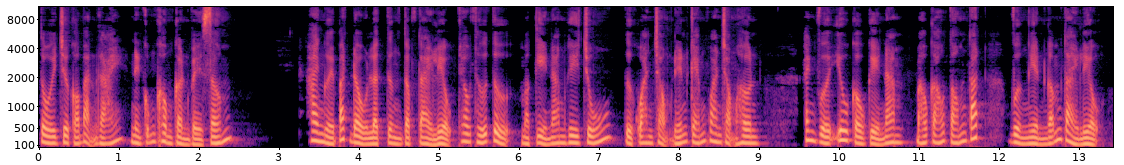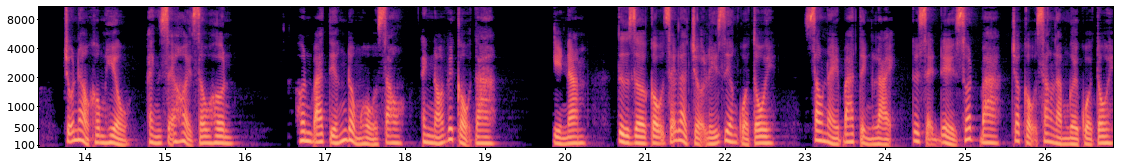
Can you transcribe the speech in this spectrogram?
tôi chưa có bạn gái nên cũng không cần về sớm. Hai người bắt đầu lật từng tập tài liệu theo thứ tự mà Kỳ Nam ghi chú, từ quan trọng đến kém quan trọng hơn. Anh vừa yêu cầu Kỳ Nam báo cáo tóm tắt, vừa nghiền ngẫm tài liệu. Chỗ nào không hiểu, anh sẽ hỏi sâu hơn. Hơn 3 tiếng đồng hồ sau, anh nói với cậu ta. Kỳ Nam, từ giờ cậu sẽ là trợ lý riêng của tôi. Sau này ba tỉnh lại, tôi sẽ đề xuất ba cho cậu sang làm người của tôi.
